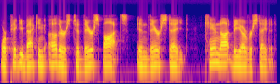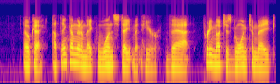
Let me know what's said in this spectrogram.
or piggybacking others to their spots in their state cannot be overstated. Okay, I think I'm going to make one statement here that pretty much is going to make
